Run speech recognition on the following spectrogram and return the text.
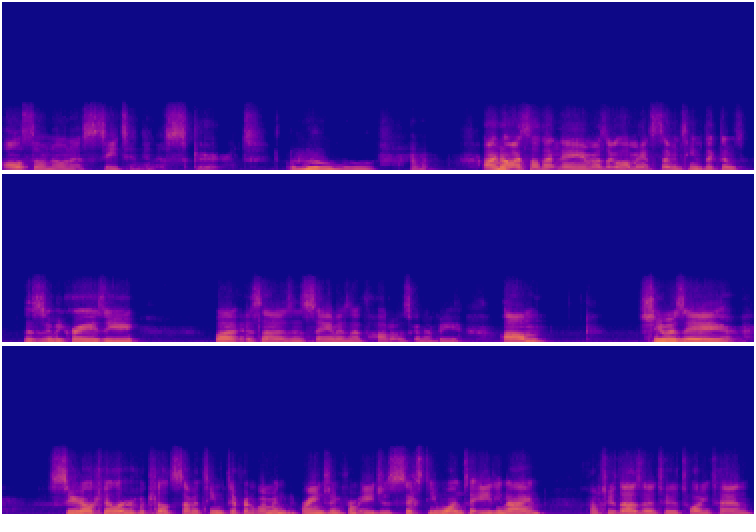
also known as Satan in a skirt. Ooh, I know, I saw that name. I was like, oh man, 17 victims. This is gonna be crazy. But it's not as insane as I thought it was gonna be. Um, she was a serial killer who killed 17 different women, ranging from ages 61 to 89, from 2002 to 2010.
